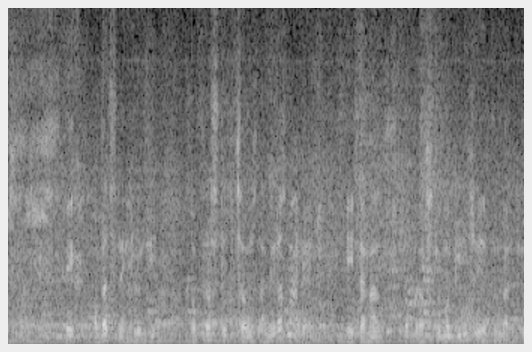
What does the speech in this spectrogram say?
z tych obecnych ludzi, po prostu chcą z nami rozmawiać. I to nas po prostu mobilizuje tym bardziej.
